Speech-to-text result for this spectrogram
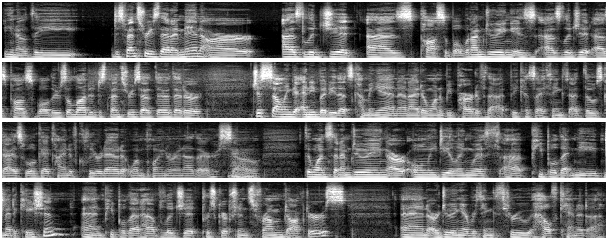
you know the dispensaries that I'm in are as legit as possible. What I'm doing is as legit as possible. There's a lot of dispensaries out there that are just selling to anybody that's coming in, and I don't want to be part of that because I think that those guys will get kind of cleared out at one point or another. So. The ones that I'm doing are only dealing with uh, people that need medication and people that have legit prescriptions from doctors and are doing everything through Health Canada.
